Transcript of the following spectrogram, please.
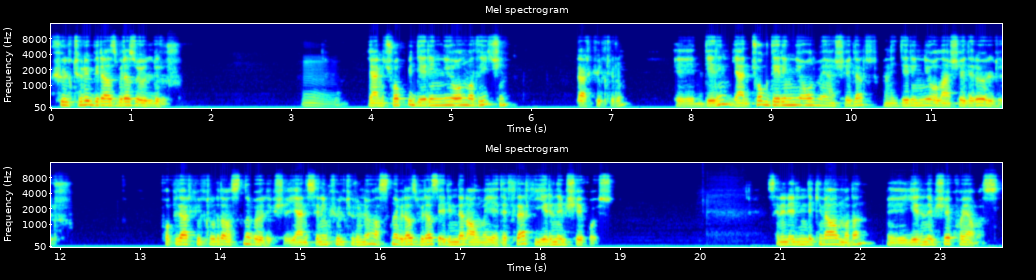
kültürü biraz biraz öldürür. Hmm. Yani çok bir derinliği olmadığı için popüler kültürün e, derin yani çok derinliği olmayan şeyler hani derinliği olan şeyleri öldürür. Popüler kültürde aslında böyle bir şey. Yani senin kültürünü aslında biraz biraz elinden almayı hedefler ki yerine bir şey koysun. Senin elindekini almadan e, yerine bir şey koyamaz.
